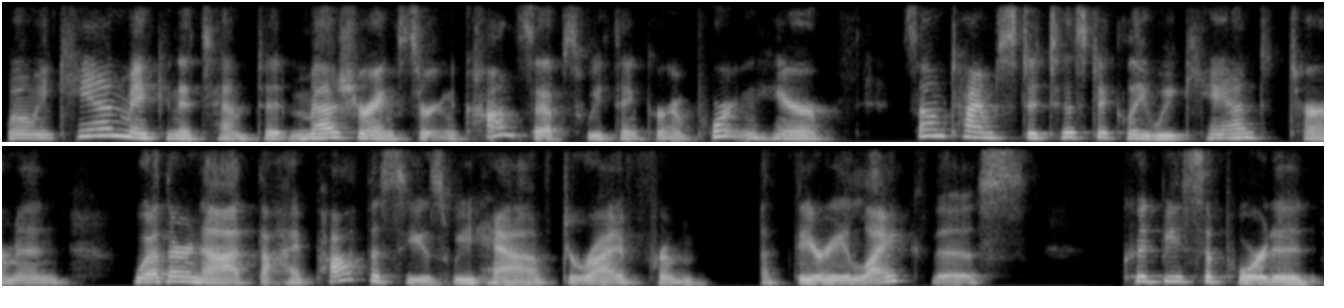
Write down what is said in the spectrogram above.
when we can make an attempt at measuring certain concepts we think are important here, sometimes statistically we can determine whether or not the hypotheses we have derived from a theory like this could be supported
